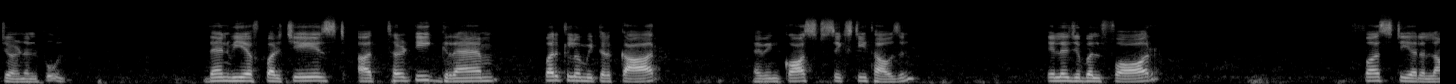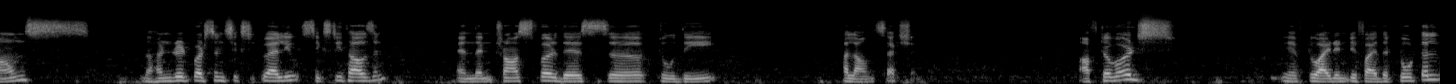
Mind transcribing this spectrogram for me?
general pool. Then we have purchased a 30 gram per kilometer car having cost 60,000 eligible for first year allowance the 100% value 60,000 and then transfer this uh, to the allowance section afterwards we have to identify the total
